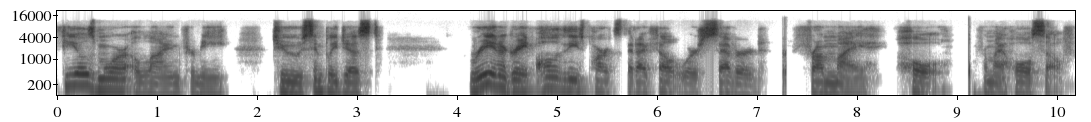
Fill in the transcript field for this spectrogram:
feels more aligned for me to simply just reintegrate all of these parts that I felt were severed from my whole, from my whole self.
